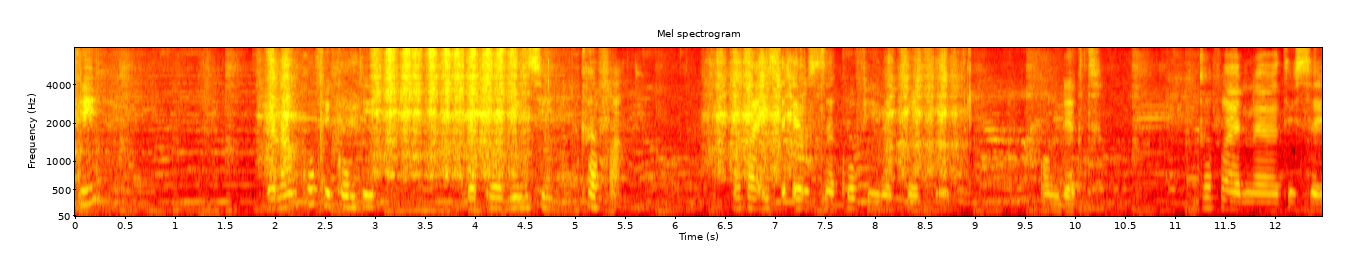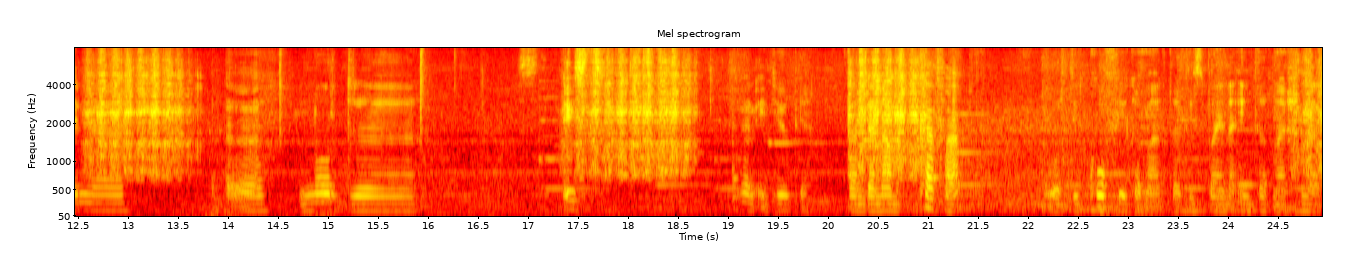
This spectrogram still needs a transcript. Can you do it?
Koffie. De naam koffie komt uit de provincie Kaffa. Kaffa is de eerste koffie wat eh, ontdekt. Kaffa en eh, het is in eh, eh, noord-east van Ethiopië. Van de Kaffa wordt die koffie gemaakt. Dat is bijna internationaal.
